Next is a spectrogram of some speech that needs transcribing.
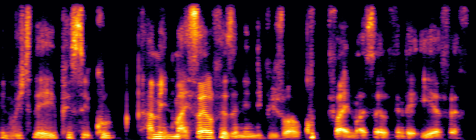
in which the APC could, I mean, myself as an individual could find myself in the EFF.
